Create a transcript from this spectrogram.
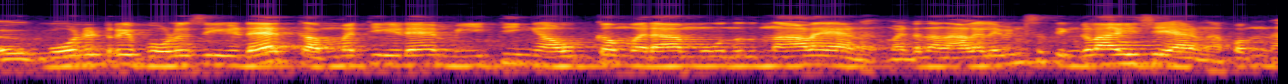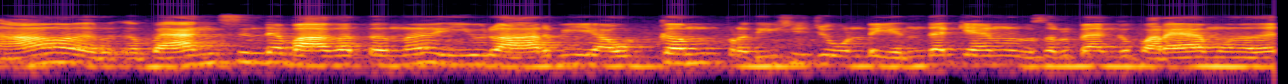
മോണിറ്ററി പോളിസിയുടെ കമ്മിറ്റിയുടെ മീറ്റിംഗ് ഔട്ട്കം വരാൻ പോകുന്നത് നാളെയാണ്. മറ്റന്നാൾ നാളെ മീൻസ് തിങ്കളാഴ്ചയാണ്. അപ്പം ആ ബാങ്ക്സിന്റെ ഭാഗത്ത് നിന്ന് ഈ ഒരു ആർ ബി ഔട്ട്കം പ്രതീക്ഷിച്ചുകൊണ്ട് എന്തൊക്കെയാണ് റിസർവ് ബാങ്ക് പറയാൻ പോകുന്നത്?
